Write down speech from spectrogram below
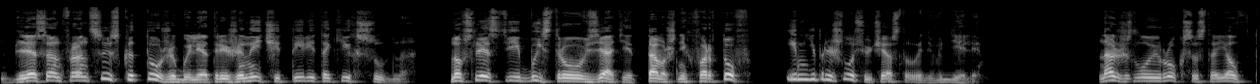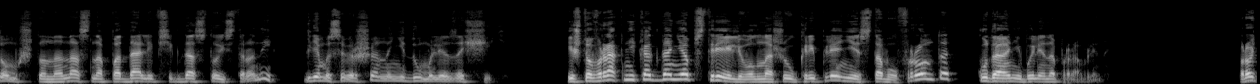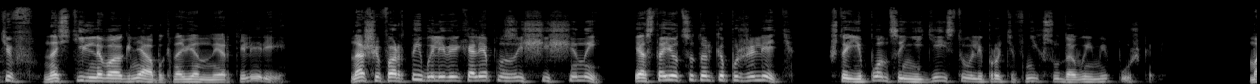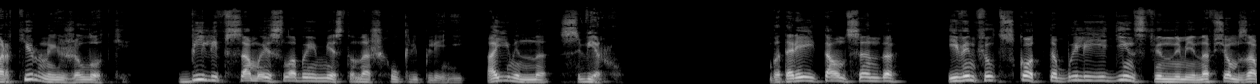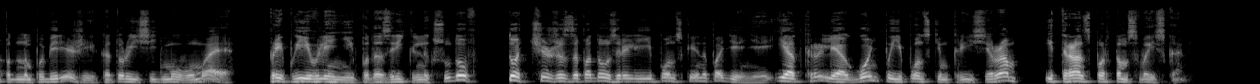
Для Сан-Франциско тоже были отрежены четыре таких судна, но вследствие быстрого взятия тамошних фортов им не пришлось участвовать в деле. Наш злой рок состоял в том, что на нас нападали всегда с той стороны, где мы совершенно не думали о защите и что враг никогда не обстреливал наши укрепления с того фронта, куда они были направлены. Против настильного огня обыкновенной артиллерии Наши форты были великолепно защищены, и остается только пожалеть, что японцы не действовали против них судовыми пушками. Мортирные же лодки били в самое слабое место наших укреплений, а именно сверху. Батареи Таунсенда и Винфилд Скотта были единственными на всем западном побережье, которые 7 мая при появлении подозрительных судов тотчас же заподозрили японское нападение и открыли огонь по японским крейсерам и транспортам с войсками.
